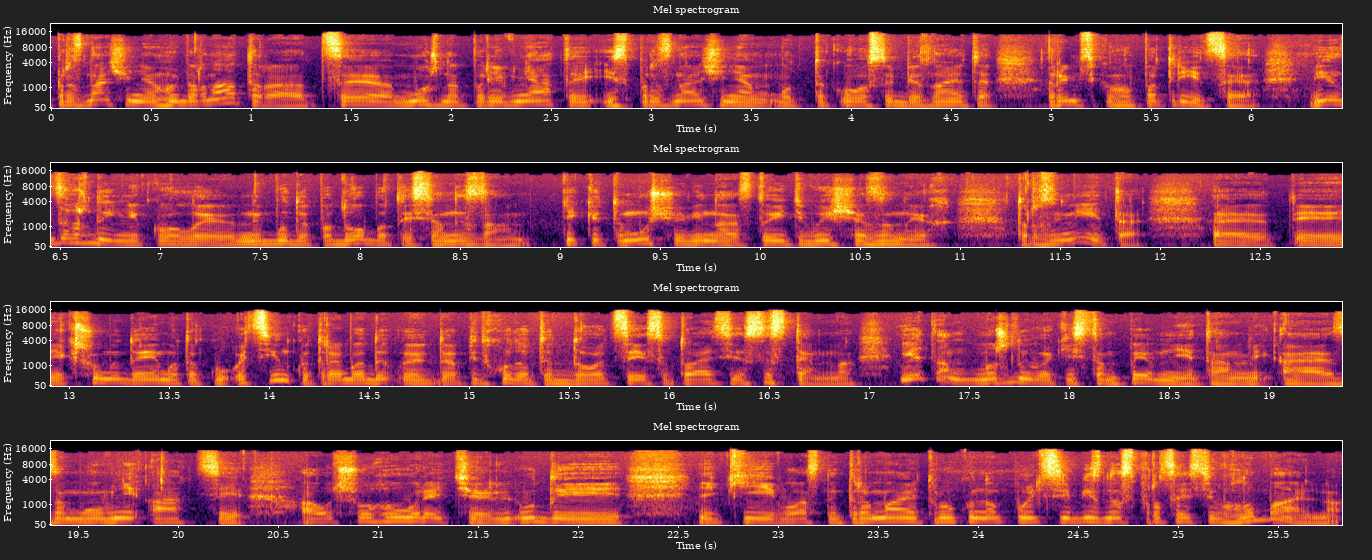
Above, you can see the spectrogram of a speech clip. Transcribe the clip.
призначення губернатора це можна порівняти із призначенням от такого собі, знаєте, римського патріція. Він завжди ніколи не буде подобатися низам, тільки тому, що він е, стоїть вище за них. То розумієте, Е, якщо ми даємо таку оцінку, треба підходити до цієї ситуації системно. Є там, можливо, якісь там певні там замовні акції. А от що говорять люди, які власне тримають руку на пульсі бізнес-процесів глобально?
